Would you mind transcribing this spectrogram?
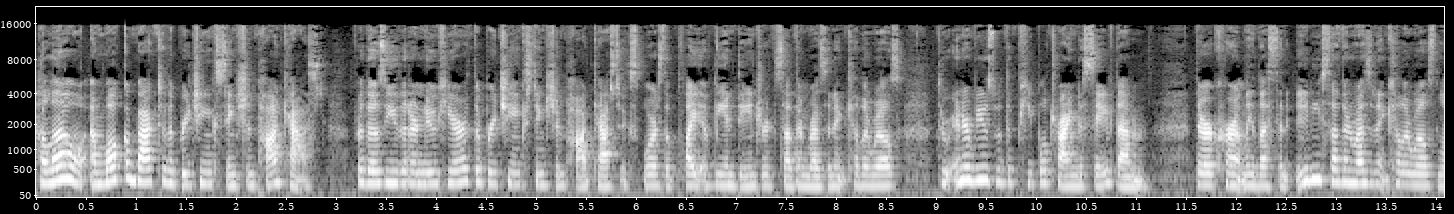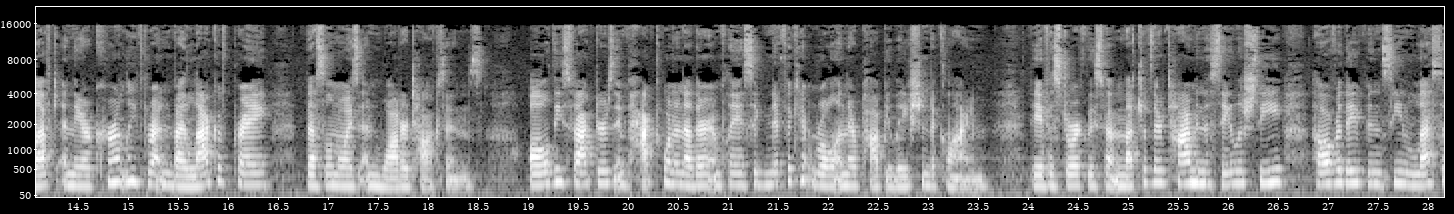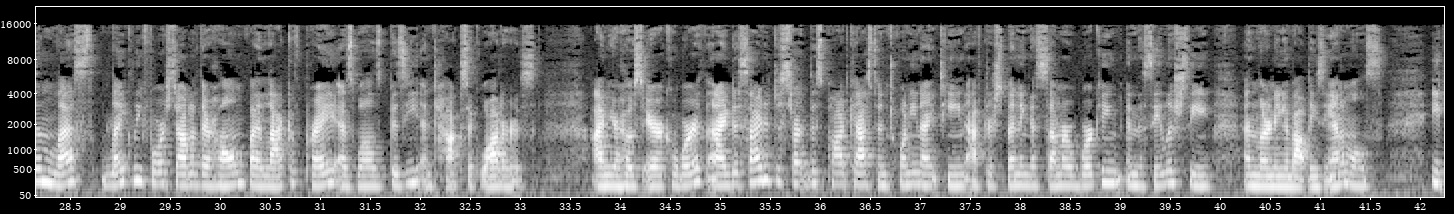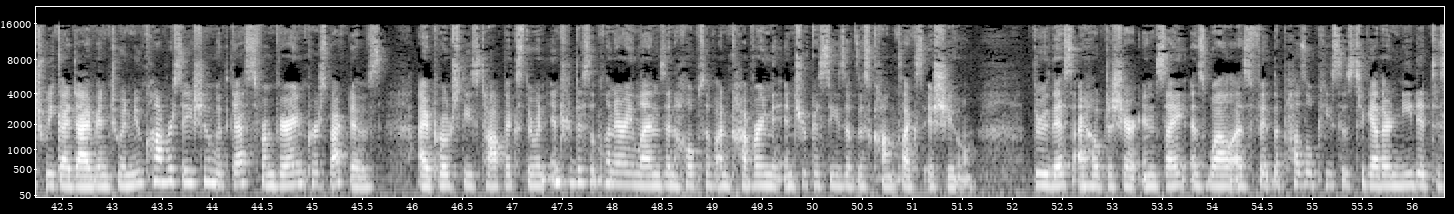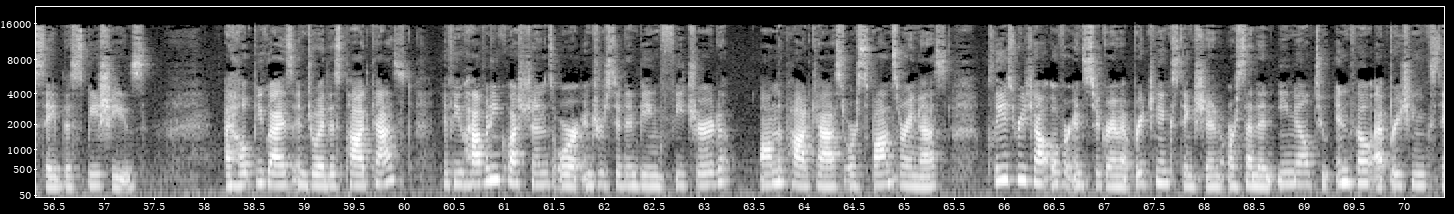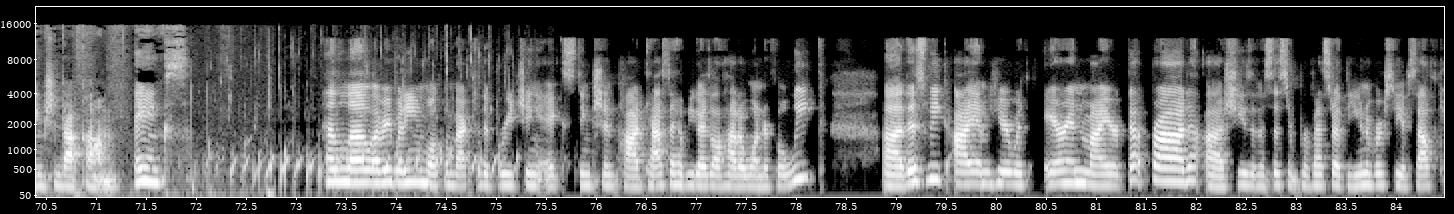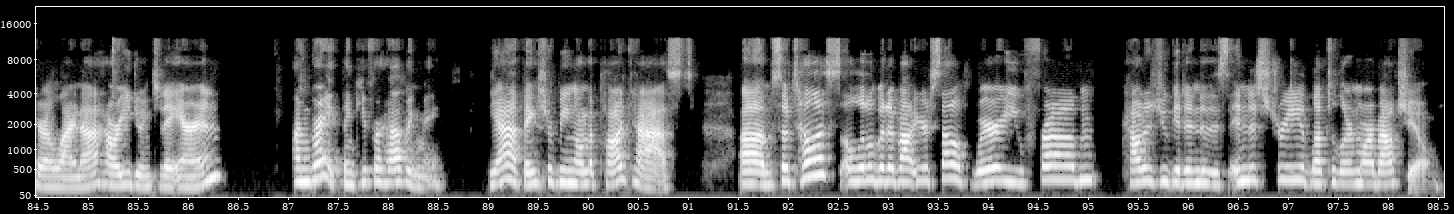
Hello, and welcome back to the Breaching Extinction podcast. For those of you that are new here, the Breaching Extinction podcast explores the plight of the endangered southern resident killer whales through interviews with the people trying to save them. There are currently less than 80 southern resident killer whales left, and they are currently threatened by lack of prey, vessel noise, and water toxins. All these factors impact one another and play a significant role in their population decline. They have historically spent much of their time in the Salish Sea, however, they've been seen less and less, likely forced out of their home by lack of prey as well as busy and toxic waters. I'm your host, Erica Worth, and I decided to start this podcast in 2019 after spending a summer working in the Salish Sea and learning about these animals. Each week, I dive into a new conversation with guests from varying perspectives. I approach these topics through an interdisciplinary lens in hopes of uncovering the intricacies of this complex issue. Through this, I hope to share insight as well as fit the puzzle pieces together needed to save this species. I hope you guys enjoy this podcast. If you have any questions or are interested in being featured on the podcast or sponsoring us, please reach out over Instagram at Breaching Extinction or send an email to info at breachingextinction.com. Thanks. Hello, everybody, and welcome back to the Breaching Extinction podcast. I hope you guys all had a wonderful week. Uh, this week, I am here with Erin Meyer Gutbrod. Uh, she's an assistant professor at the University of South Carolina. How are you doing today, Erin? I'm great. Thank you for having me. Yeah, thanks for being on the podcast. Um, so tell us a little bit about yourself. Where are you from? How did you get into this industry? I'd love to learn more about you.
